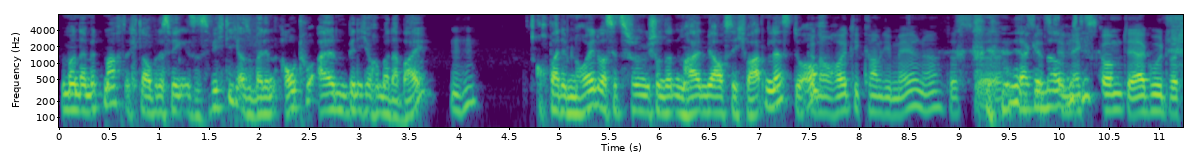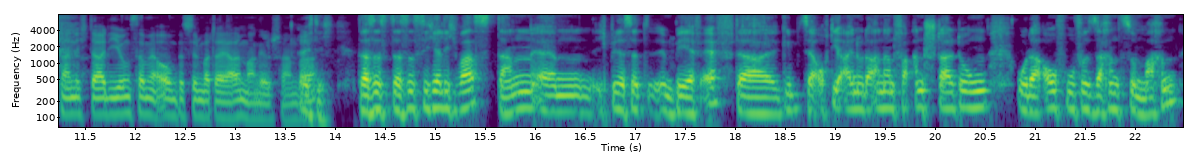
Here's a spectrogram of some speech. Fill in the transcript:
wenn man da mitmacht. Ich glaube, deswegen ist es wichtig. Also bei den Autoalben bin ich auch immer dabei. Mhm. Auch bei dem neuen, was jetzt schon, schon seit einem halben Jahr auf sich warten lässt. Du auch? Genau, heute kam die Mail, ne, dass, äh, Ja, genau, jetzt demnächst richtig. kommt. Ja gut, wahrscheinlich da, die Jungs haben ja auch ein bisschen Materialmangel scheinbar. Richtig. Das ist, das ist sicherlich was. Dann, ähm, ich bin jetzt im BFF, da gibt es ja auch die ein oder anderen Veranstaltungen oder Aufrufe, Sachen zu machen,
